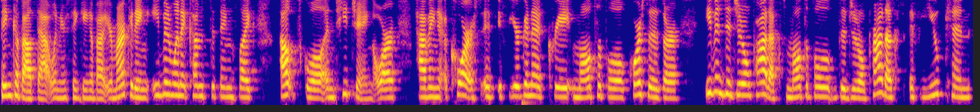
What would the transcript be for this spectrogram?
think about that when you're thinking about your marketing, even when it comes to things like Outschool and teaching or having a course. If, if you're going to create multiple courses or even digital products, multiple digital products, if you can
